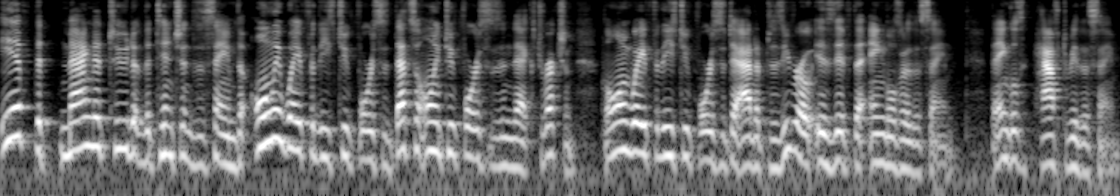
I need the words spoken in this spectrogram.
if the magnitude of the tension is the same, the only way for these two forces, that's the only two forces in the x direction. The only way for these two forces to add up to zero is if the angles are the same. the angles have to be the same.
